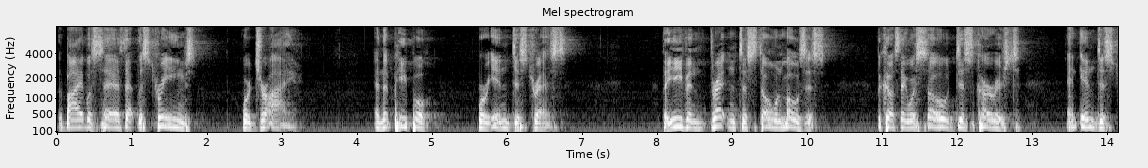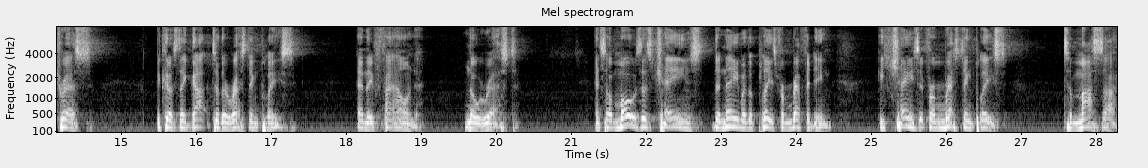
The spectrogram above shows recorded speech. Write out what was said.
the Bible says that the streams were dry and the people were in distress. They even threatened to stone Moses because they were so discouraged and in distress because they got to the resting place and they found no rest. And so Moses changed the name of the place from Rephidim. He changed it from resting place to Massah,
